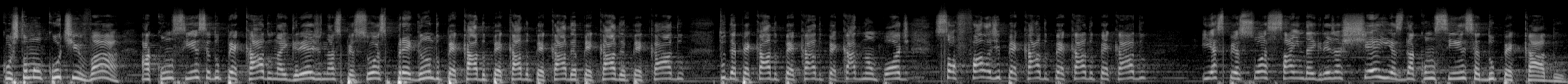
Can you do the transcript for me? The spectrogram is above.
costumam cultivar a consciência do pecado na igreja, nas pessoas, pregando pecado, pecado, pecado, é pecado, é pecado, tudo é pecado, pecado, pecado não pode, só fala de pecado, pecado, pecado, e as pessoas saem da igreja cheias da consciência do pecado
